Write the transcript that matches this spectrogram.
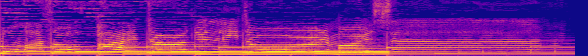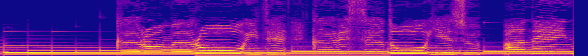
로마서 8장 1, 2절 말씀. 그러므로 이제 그리스도 예수 안에 있는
